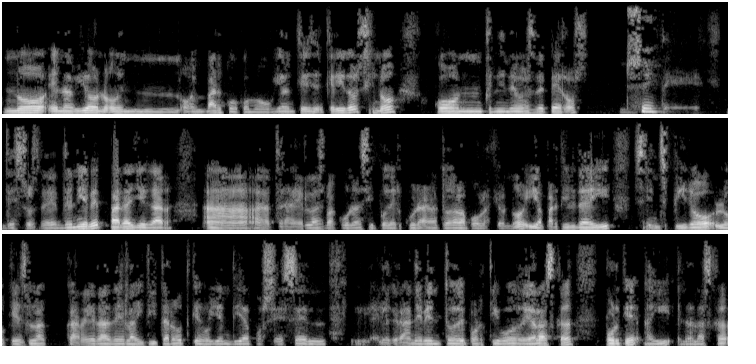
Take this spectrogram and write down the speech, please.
no en avión o en, o en barco como hubieran querido, sino con trineos de perros sí. de, de esos de, nieve para llegar a, traer las vacunas y poder curar a toda la población, ¿no? Y a partir de ahí se inspiró lo que es la carrera de la Iditarod, que hoy en día pues es el, el gran evento deportivo de Alaska, porque ahí en Alaska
